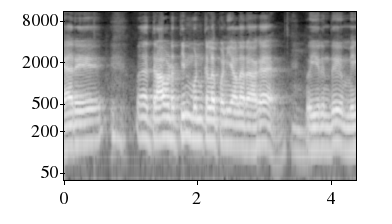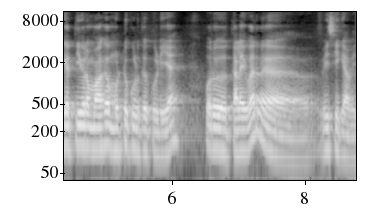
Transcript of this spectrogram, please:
யாரு? திராவிடத்தின் முன்கள பணியாளராக இருந்து மிக தீவிரமாக முட்டு கொடுக்கக்கூடிய ஒரு தலைவர் விசிகாவை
